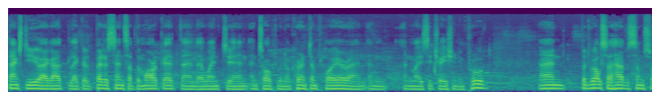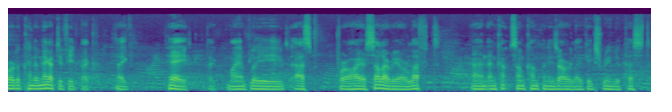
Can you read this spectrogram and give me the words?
thanks to you i got like a better sense of the market and i went and, and talked with my current employer and, and and my situation improved and but we also have some sort of kind of negative feedback like hey like my employee asked for a higher salary or left and and co some companies are like extremely pissed.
